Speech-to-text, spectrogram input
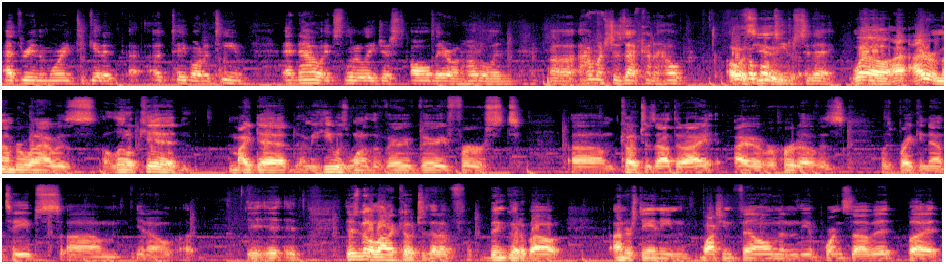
at three in the morning to get a, a tape on a team? And now it's literally just all there on Hudl. And uh, how much does that kind of help Oh, football huge. teams today? Well, I, I remember when I was a little kid, my dad. I mean, he was one of the very very first um, coaches out there I I ever heard of. Is was breaking down tapes. Um, you know, uh, it, it, it, there's been a lot of coaches that have been good about understanding watching film and the importance of it, but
